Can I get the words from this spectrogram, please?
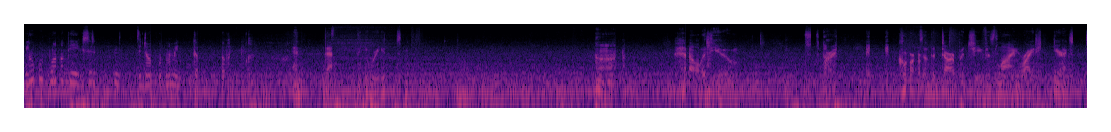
We don't want the existence don't let me go. And that's the reason. Huh. Hell with you. sorry. corpse of the DARPA chief is lying right here next to me. But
